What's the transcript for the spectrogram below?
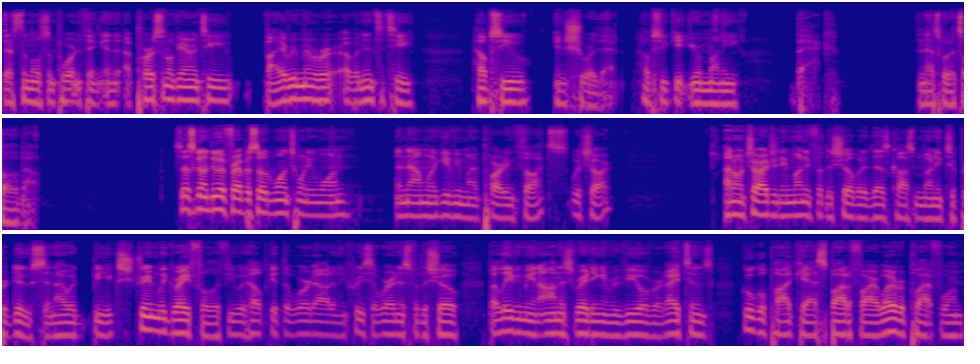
That's the most important thing, and a personal guarantee by every member of an entity helps you ensure that, helps you get your money back, and that's what it's all about. So that's going to do it for episode 121. And now I'm going to give you my parting thoughts, which are I don't charge any money for the show, but it does cost money to produce. And I would be extremely grateful if you would help get the word out and increase awareness for the show by leaving me an honest rating and review over at iTunes, Google Podcasts, Spotify, or whatever platform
